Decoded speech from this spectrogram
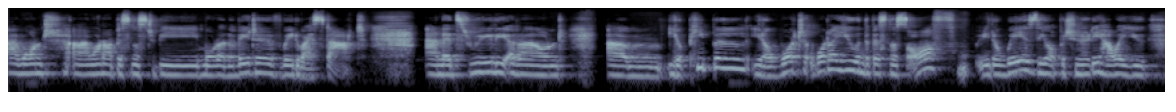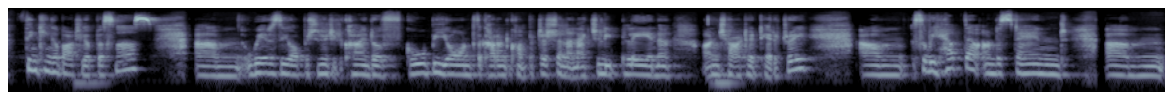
I want I want our business to be more innovative. Where do I start? And it's really around um, your people. You know, what what are you in the business of? You know, where is the opportunity? How are you thinking about your business? Um, where is the opportunity to kind of go beyond the current competition and actually play in an uncharted territory? Um, so we help them understand um,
